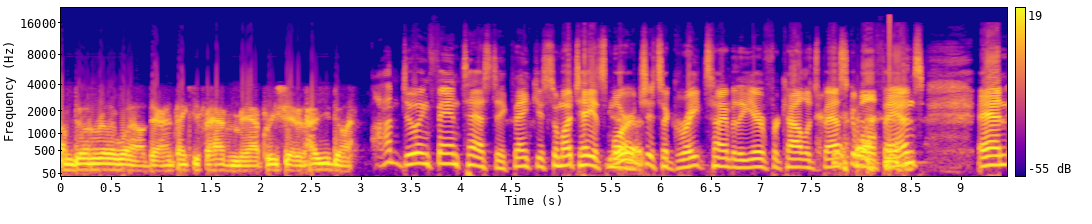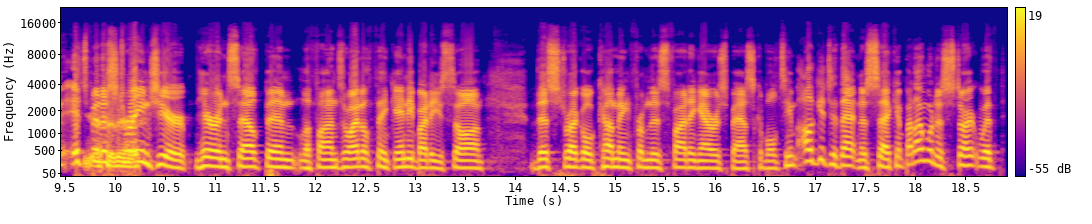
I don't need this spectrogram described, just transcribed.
I'm doing really well, Darin. Thank you for having me. I appreciate it. How are you doing? I'm doing fantastic. Thank you so much. Hey, it's March. It's a great time of the year for college basketball fans. And it's been yes, a strange year here in South Bend, LaPhonso. I don't think anybody saw this struggle coming from this Fighting Irish basketball team. I'll get to that in a second, but I want to start with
